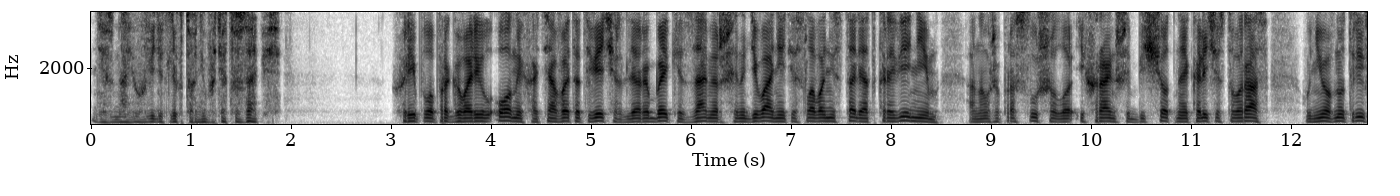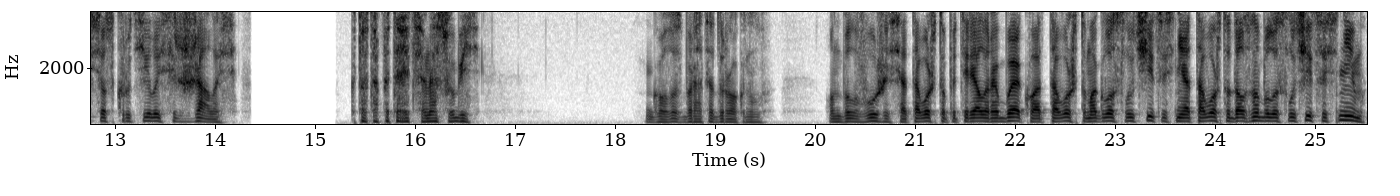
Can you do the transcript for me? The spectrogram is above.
«Не знаю, увидит ли кто-нибудь эту запись», Хрипло проговорил он, и хотя в этот вечер для Ребекки, замершей на диване, эти слова не стали откровением, она уже прослушала их раньше бесчетное количество раз, у нее внутри все скрутилось и сжалось. «Кто-то пытается нас убить!» Голос брата дрогнул. Он был в ужасе от того, что потерял Ребекку, от того, что могло случиться с ней, от того, что должно было случиться с ним.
